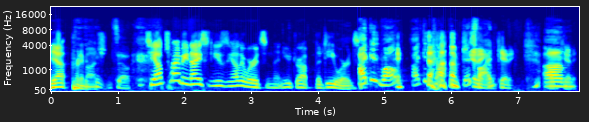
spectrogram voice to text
Yeah, pretty much. So See, I'm trying to be nice and use the other words, and then you drop the D words. I can well, I can cop I'm kidding. fine. I'm kidding. I'm Um, kidding.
